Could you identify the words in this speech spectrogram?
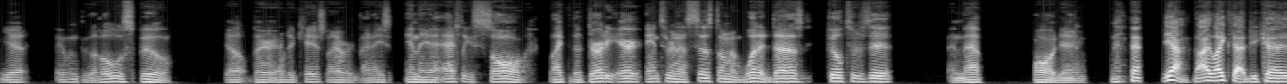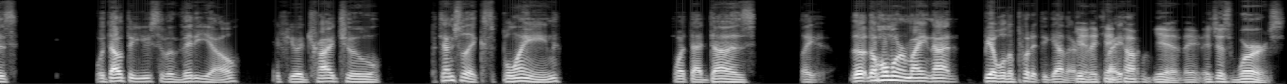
yeah. They went through the whole spill. Yep, very educational, everything. And they actually saw like the dirty air entering the system and what it does, filters it, and that ball game. Yeah, I like that because without the use of a video, if you had tried to potentially explain what that does, like the, the homeowner might not be able to put it together. Yeah, they can't right? come. Yeah, they it's just words.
